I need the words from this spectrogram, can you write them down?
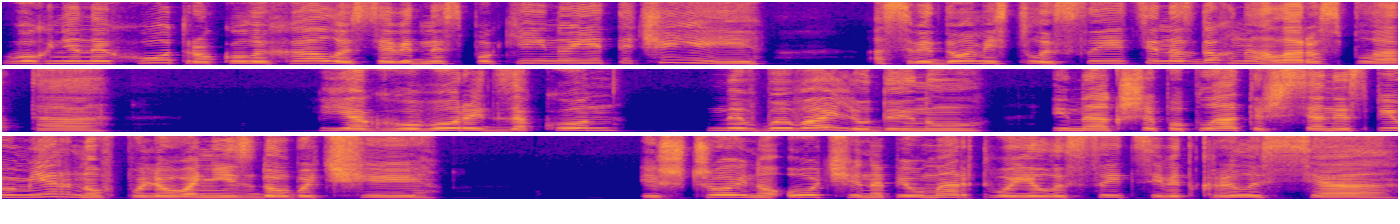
Вогняне хутро колихалося від неспокійної течії, а свідомість лисиці наздогнала розплата. Як говорить закон, не вбивай людину, інакше поплатишся неспівмірно впольованій здобичі. І щойно очі напівмертвої лисиці відкрилися,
